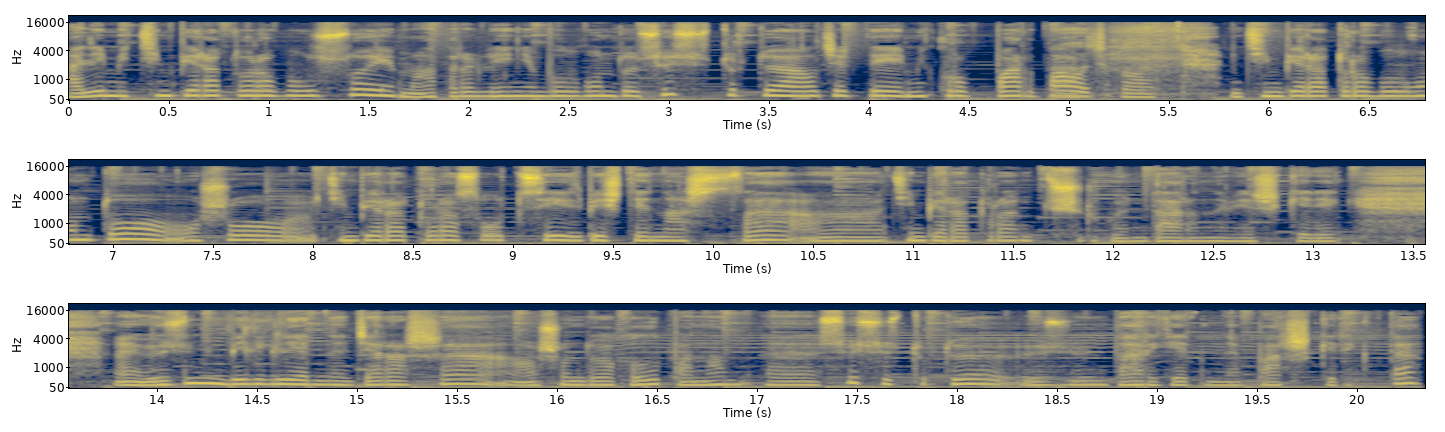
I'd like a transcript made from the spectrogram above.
ал эми температура болсо эми отравление болгондо сөзсүз түрдө ал жерде микроб бар да. Палочка бар. Температура болгондо ошо температурасы отуз сегиз бештен ашса температураны түшүргөн дарыны бериш керек. Э, өзүнүн белгилерине жараша ошондой кылып анан э, сөзсүз түрдө өзүнүн дарыгерине барыш керек да.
